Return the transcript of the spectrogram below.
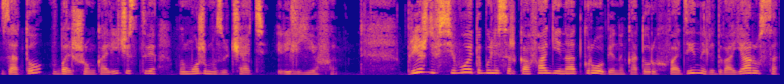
зато в большом количестве мы можем изучать рельефы. Прежде всего, это были саркофаги и надгробия, на которых в один или два яруса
